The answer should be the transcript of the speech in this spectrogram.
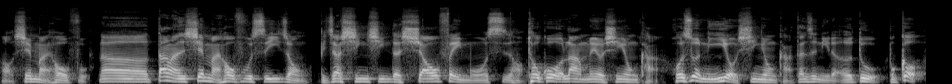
哦，先买后付。那当然，先买后付是一种比较新兴的消费模式哈，透过让没有信用卡，或者说你有信用卡，但是你的额度不够。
